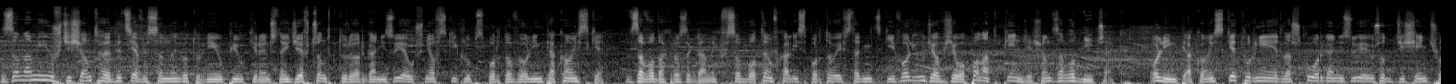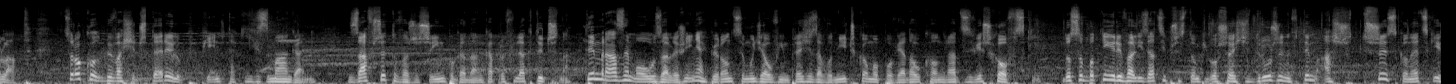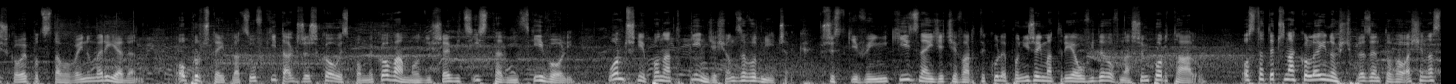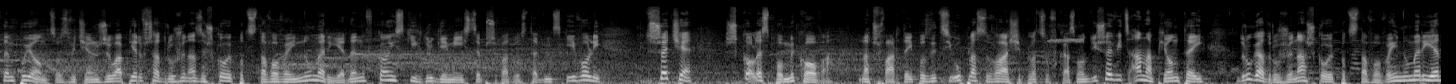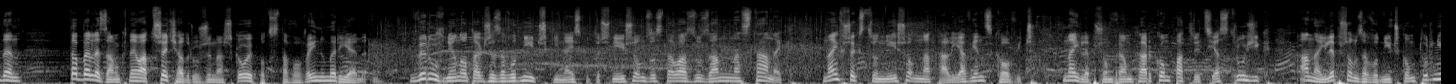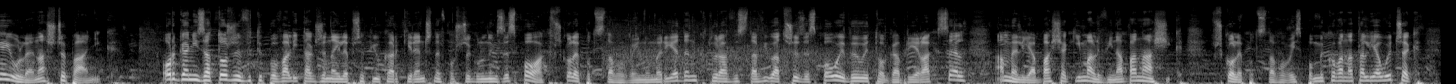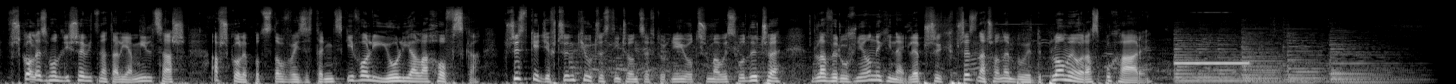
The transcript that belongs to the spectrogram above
Za nami już dziesiąta edycja wiosennego turnieju piłki ręcznej dziewcząt, który organizuje uczniowski klub sportowy Olimpia Końskie. W zawodach rozegranych w sobotę w hali sportowej w Stadnickiej Woli udział wzięło ponad 50 zawodniczek. Olimpia Końskie turnieje dla szkół organizuje już od 10 lat. Co roku odbywa się 4 lub 5 takich zmagań. Zawsze towarzyszy im pogadanka profilaktyczna. Tym razem o uzależnieniach biorącym udział w imprezie zawodniczkom opowiadał Konrad Zwierzchowski. Do sobotniej rywalizacji przystąpiło sześć drużyn, w tym aż trzy z Koneckiej Szkoły Podstawowej nr 1. Oprócz tej placówki także szkoły z Pomykowa, Modliszewic i Stadnickiej Woli. Łącznie ponad 50 zawodniczek. Wszystkie wyniki znajdziecie w artykule poniżej materiału wideo w naszym portalu. Ostateczna kolejność prezentowała się następująco. Zwyciężyła pierwsza drużyna ze szkoły podstawowej numer 1 w Końskich, drugie miejsce przypadło Stadnickiej Woli, trzecie szkole z Pomykowa. Na czwartej pozycji uplasowała się placówka z Modliszewic, a na piątej druga drużyna szkoły podstawowej numer 1. Tabelę zamknęła trzecia drużyna szkoły podstawowej numer 1. Wyróżniono także zawodniczki. Najskuteczniejszą została Zuzanna Stanek, najwszechstronniejszą Natalia Więckowicz, najlepszą bramkarką Patrycja Struzik, a najlepszą zawodniczką turnieju Lena Szczepanik. Organizatorzy wytypowali także najlepsze piłkarki ręczne w poszczególnych zespołach. W szkole podstawowej numer 1, która wystawiła trzy zespoły, były to Gabriela Ksel, Amelia Basiak i Malwina Banasik. W szkole podstawowej z Pomykowa Natalia Łyczek, w szkole z Modliszewic Natalia Milcarz, a w szkole podstawowej ze Stanickiej Woli Julia Lachowska. Wszystkie dziewczynki uczestniczące w turnieju otrzymały słodycze. Dla wyróżnionych i najlepszych przeznaczone były dyplomy oraz puchary.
